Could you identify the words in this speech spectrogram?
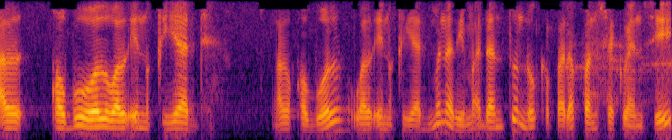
al-qabul wal-inqiyad al-qabul wal inqiyad menerima dan tunduk kepada konsekuensi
